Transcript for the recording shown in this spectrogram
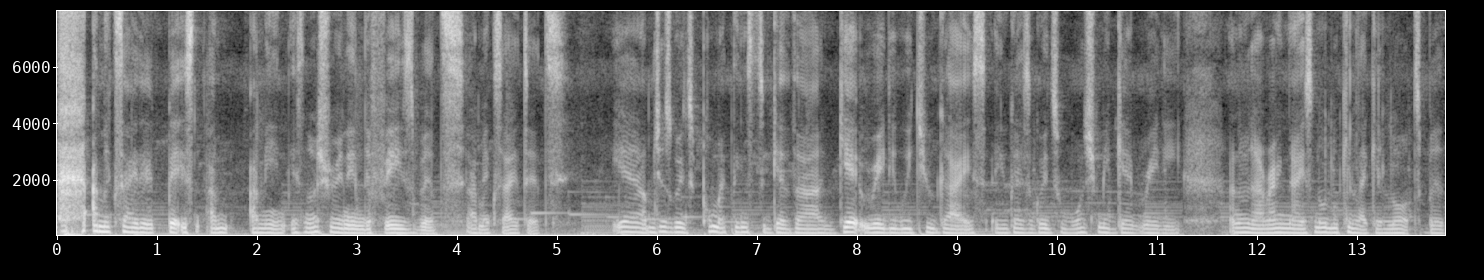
I'm excited, but it's, I'm, I mean, it's not showing in the face, but I'm excited. Yeah, I'm just going to put my things together, get ready with you guys, and you guys are going to watch me get ready. I know that right now it's not looking like a lot, but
